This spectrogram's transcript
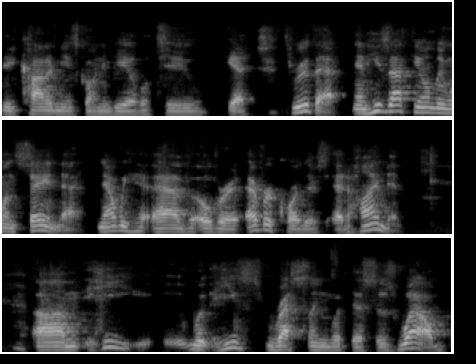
the economy is going to be able to get through that. And he's not the only one saying that. Now we have over at evercore there's ed hyman. Um, he he's wrestling with this as well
